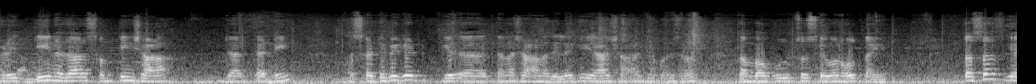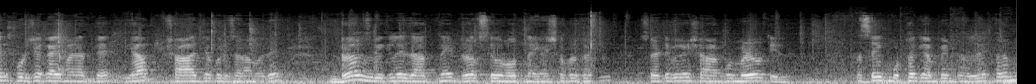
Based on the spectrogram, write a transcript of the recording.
आणि तीन हजार समथिंग शाळा ज्या त्यांनी सर्टिफिकेट घे त्यांना शाळांना दिले की या शाळांच्या परिसरात तंबाखूचं सेवन होत नाही. तसंच गे पुढच्या काही महिन्यात ते ह्या शाळांच्या परिसरामध्ये ड्रग्ज विकले जात नाही ड्रग्ज सेवन होत नाही. अशा प्रकारची सर्टिफिकेट शाळांकडून मिळवतील. असं एक मोठं कॅम्पेन चाललं आहे कारण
